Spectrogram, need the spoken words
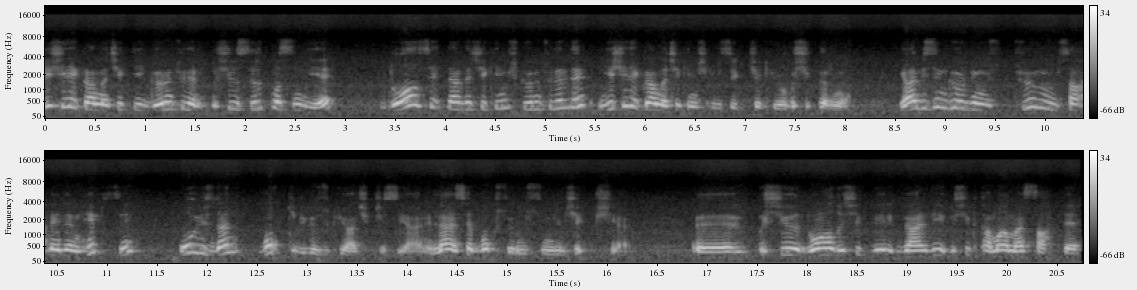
Yeşil ekranda çektiği görüntülerin ışığı sırıtmasın diye doğal setlerde çekilmiş görüntüleri de yeşil ekranda çekilmiş gibi çekiyor ışıklarını. Yani bizim gördüğümüz tüm sahnelerin hepsi o yüzden bok gibi gözüküyor açıkçası yani. Lense bok sürmüşsün gibi çekmiş yani. Ee, ışığı, doğal ışık ver- verdiği ışık tamamen sahte.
